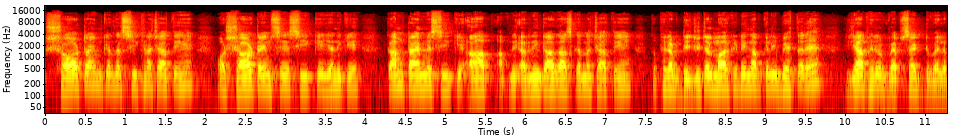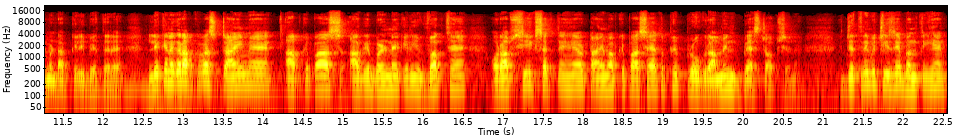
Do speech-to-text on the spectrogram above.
शॉर्ट टाइम के अंदर सीखना चाहते हैं और शॉर्ट टाइम से सीख के, यानी कि कम टाइम में सीख के आप अपनी अर्निंग का आगाज़ करना चाहते हैं तो फिर अब डिजिटल मार्केटिंग आपके लिए बेहतर है या फिर वेबसाइट डेवलपमेंट आपके लिए बेहतर है। लेकिन अगर आपके पास टाइम है, आपके पास आगे बढ़ने के लिए वक्त है और आप सीख सकते हैं और टाइम आपके पास है तो फिर प्रोग्रामिंग बेस्ट ऑप्शन है। जितनी भी चीज़ें बनती हैं,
